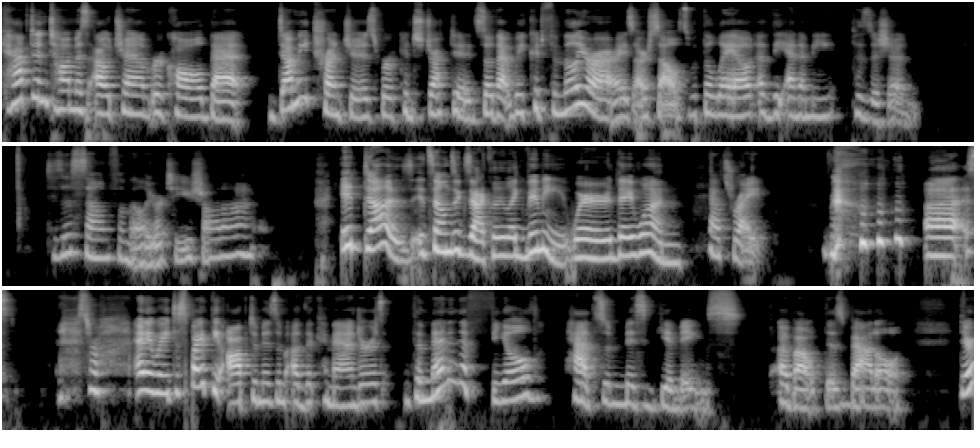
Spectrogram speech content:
Captain Thomas Outram recalled that dummy trenches were constructed so that we could familiarize ourselves with the layout of the enemy position. Does this sound familiar to you, Shauna? It does. It sounds exactly like Vimy, where they won. That's right. uh, so anyway, despite the optimism of the commanders, the men in the field had some misgivings about this battle. there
